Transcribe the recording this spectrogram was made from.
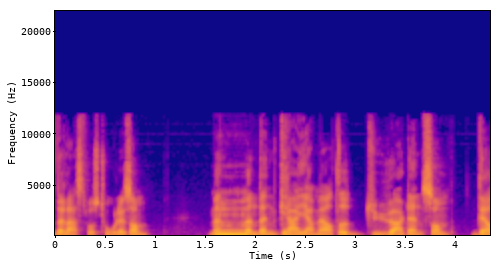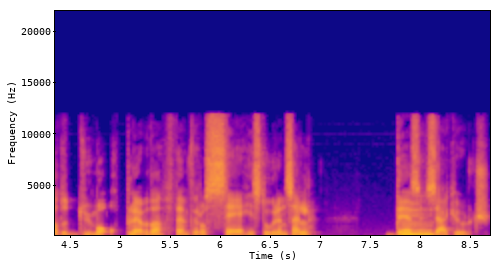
The Last of Us 2, liksom. Men, mm. men den greia med at du er den som Det at du må oppleve det fremfor å se historien selv, det mm. syns jeg er kult.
